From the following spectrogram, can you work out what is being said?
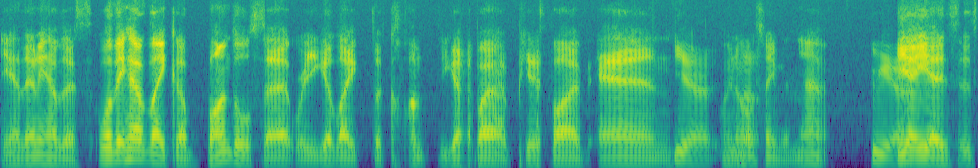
Yeah, they only have this. Well, they have like a bundle set where you get like the con- you got to buy a PS5 and Yeah, we know no, it's not even that. yeah, Yeah, yeah, it's, it's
